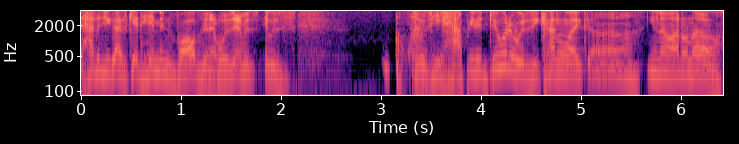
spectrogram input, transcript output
How did you guys get him involved in it? Was it was it was was he happy to do it, or was he kind of like, uh, you know, I don't know?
